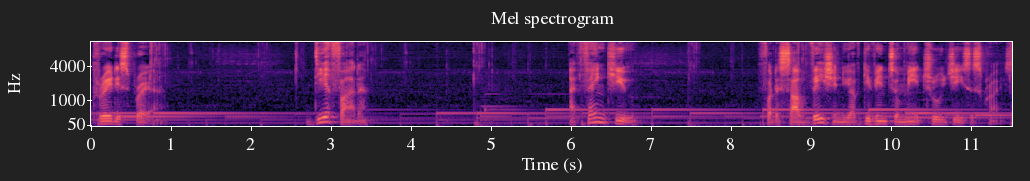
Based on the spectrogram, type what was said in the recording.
pray this prayer. Dear Father, I thank you for the salvation you have given to me through Jesus Christ.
